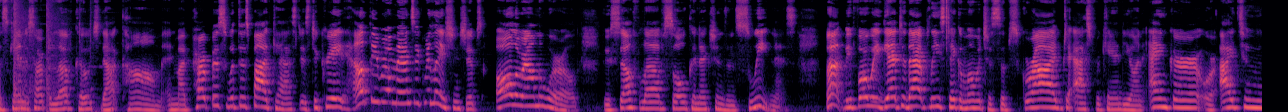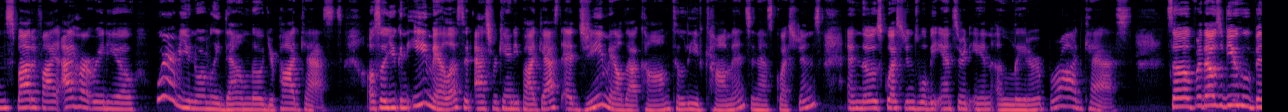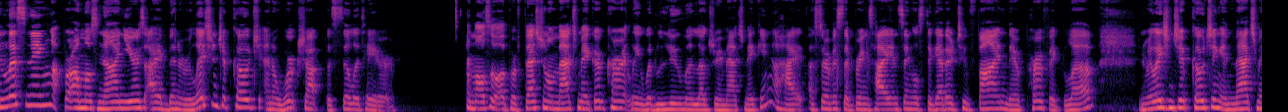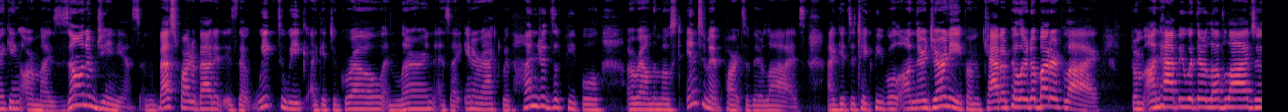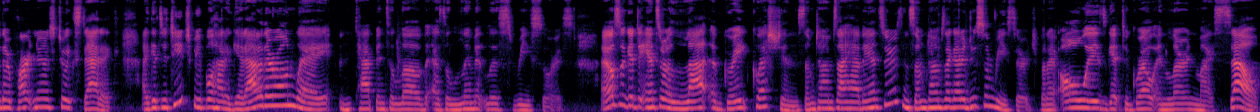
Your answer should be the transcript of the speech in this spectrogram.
Is CandiceHarperLoveCoach.com, and my purpose with this podcast is to create healthy romantic relationships all around the world through self love, soul connections, and sweetness. But before we get to that, please take a moment to subscribe to Ask for Candy on Anchor or iTunes, Spotify, iHeartRadio, wherever you normally download your podcasts. Also, you can email us at askforcandypodcast at gmail.com to leave comments and ask questions, and those questions will be answered in a later broadcast. So, for those of you who've been listening, for almost nine years, I have been a relationship coach and a workshop facilitator. I'm also a professional matchmaker currently with Luma Luxury Matchmaking, a, high, a service that brings high end singles together to find their perfect love. And relationship coaching and matchmaking are my zone of genius. And the best part about it is that week to week, I get to grow and learn as I interact with hundreds of people around the most intimate parts of their lives. I get to take people on their journey from caterpillar to butterfly. From unhappy with their love lives or their partners to ecstatic, I get to teach people how to get out of their own way and tap into love as a limitless resource. I also get to answer a lot of great questions. Sometimes I have answers and sometimes I got to do some research, but I always get to grow and learn myself.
